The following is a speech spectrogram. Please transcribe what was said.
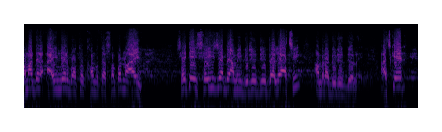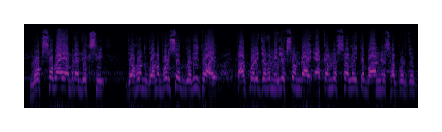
আমাদের আইনের মতো ক্ষমতা সম্পন্ন আইন। সেটাই সেই হিসাবে আমি বিরোধী দলে আছি, আমরা বিরোধী দলে। আজকের লোকসভায় আমরা দেখছি, যখন গণপরিষদ গঠিত হয়, তারপরে যখন ইলেকশন হয়, একান্ন সাল হইতে বাহান্ন সাল পর্যন্ত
